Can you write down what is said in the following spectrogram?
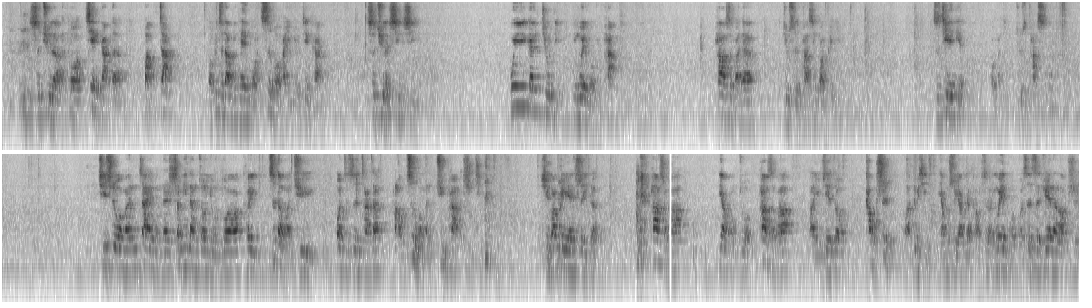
失去了很多健康的。保障，我不知道明天我是否还有没有健康，失去了信心。归根究底，因为我们怕，怕什么呢？就是怕新冠肺炎。直接一点，我们就是怕死。其实我们在我们的生命当中有很多可以值得我们去，或者是常常导致我们惧怕的事情。新冠肺炎是一个，怕什么？要工作，怕什么？啊，有些说考试啊，对不起，杨牧师要讲考试了，因为我我是神学院的老师。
